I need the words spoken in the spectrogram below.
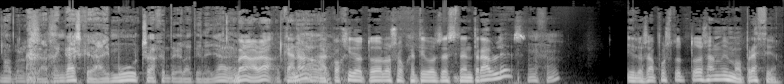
No, pero que la tengas, que hay mucha gente que la tiene ya. ¿eh? Bueno, ahora Canon Cuidado. ha cogido todos los objetivos descentrables y los ha puesto todos al mismo precio.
